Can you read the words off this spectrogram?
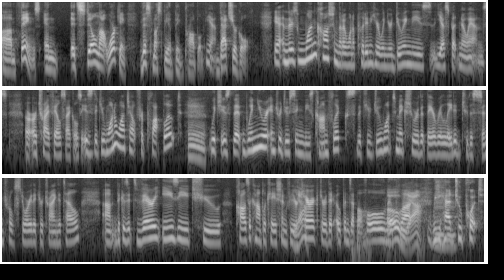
um, things, and it's still not working. This must be a big problem. Yeah. That's your goal. Yeah, and there's one caution that I want to put in here when you're doing these yes but no ands or, or try fail cycles is that you want to watch out for plot bloat, mm. which is that when you are introducing these conflicts, that you do want to make sure that they are related to the central story that you're trying to tell, um, because it's very easy to cause a complication for your Yeah. character that opens up a whole new Oh, plot. yeah. we had mm-hmm. to put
